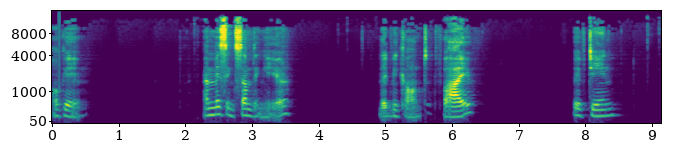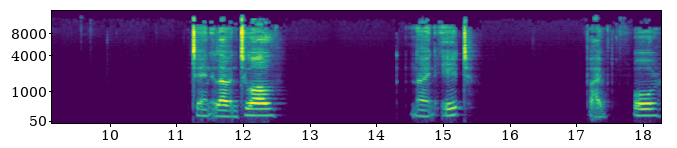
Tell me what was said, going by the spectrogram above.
okay. I'm missing something here. Let me count. 5 15 10 11 12 9 8 5 4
